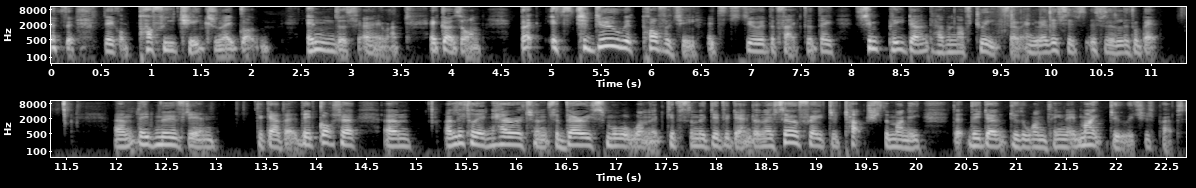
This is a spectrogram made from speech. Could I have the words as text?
they've got puffy cheeks and they've got endless, anyway, it goes on. But it's to do with poverty. It's to do with the fact that they simply don't have enough to eat. So anyway, this is this is a little bit. Um, they've moved in together. They've got a um, a little inheritance, a very small one that gives them a dividend. And they're so afraid to touch the money that they don't do the one thing they might do, which is perhaps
